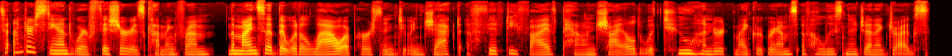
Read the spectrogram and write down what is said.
To understand where Fisher is coming from, the mindset that would allow a person to inject a 55 pound child with 200 micrograms of hallucinogenic drugs,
